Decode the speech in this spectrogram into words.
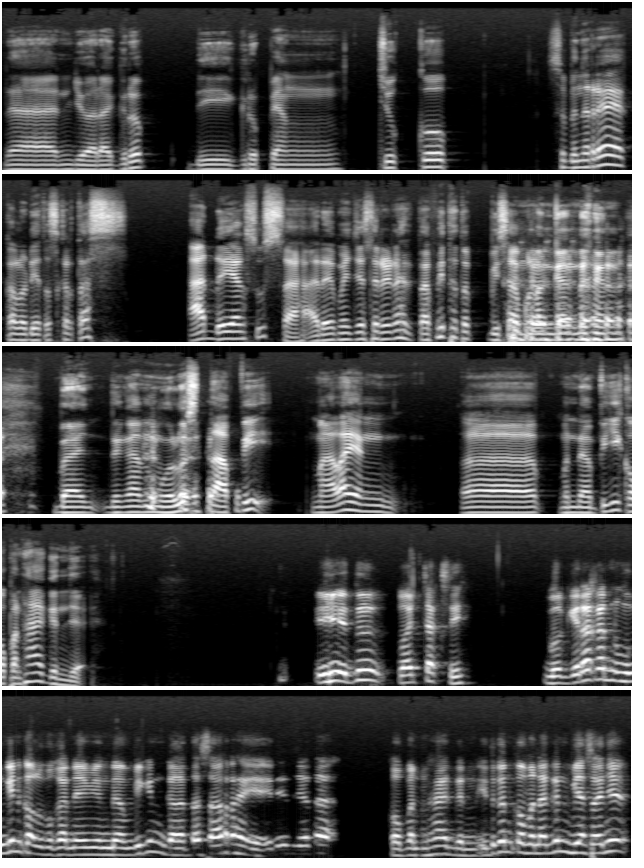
dan juara grup di grup yang cukup sebenarnya kalau di atas kertas ada yang susah, ada Manchester United tapi tetap bisa melenggang dengan dengan mulus tapi malah yang uh, mendampingi Copenhagen ya. Iya itu kocak sih. Gue kira kan mungkin kalau bukan yang dampingin Galatasaray ya. Ini ternyata Copenhagen. Itu kan Copenhagen biasanya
